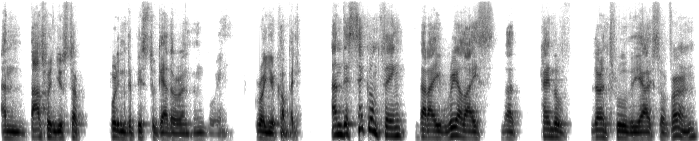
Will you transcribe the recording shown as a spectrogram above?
And that's when you start putting the piece together and, and going, growing your company. And the second thing that I realized that kind of learned through the eyes of Verne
